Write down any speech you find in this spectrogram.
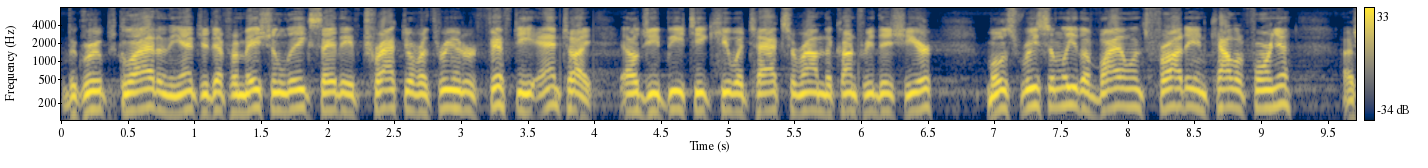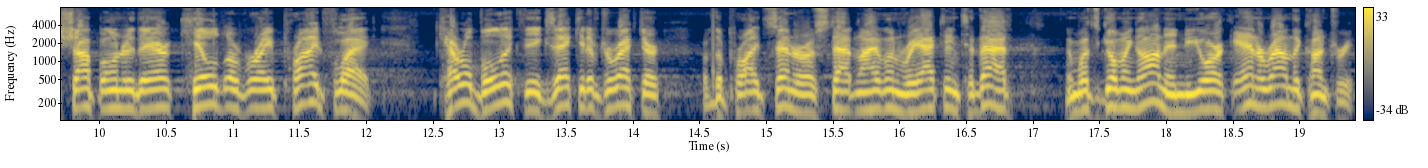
The groups GLAAD and the Anti Defamation League say they've tracked over 350 anti LGBTQ attacks around the country this year. Most recently, the violence Friday in California. A shop owner there killed over a pride flag. Carol Bullock, the executive director of the Pride Center of Staten Island, reacting to that and what's going on in New York and around the country.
